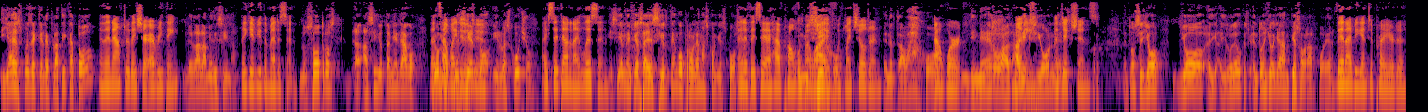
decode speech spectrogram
Y ya después de que le platica todo, And then after they share everything, le da la medicina. they give you the medicine. Nosotros, a- así yo también le hago. That's Yo me, how I me do it siento y lo escucho. I sit down and I listen. Y si él me empieza a decir, tengo problemas con mi esposa, And if they say I have problems Con with my mis wife, hijos. with my children, en el trabajo, At work, dinero, a- money, adicciones. addictions, Entonces yo, yo, eh, y lo digo que, entonces yo ya empiezo a orar por él. then I begin to pray or to Y pray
